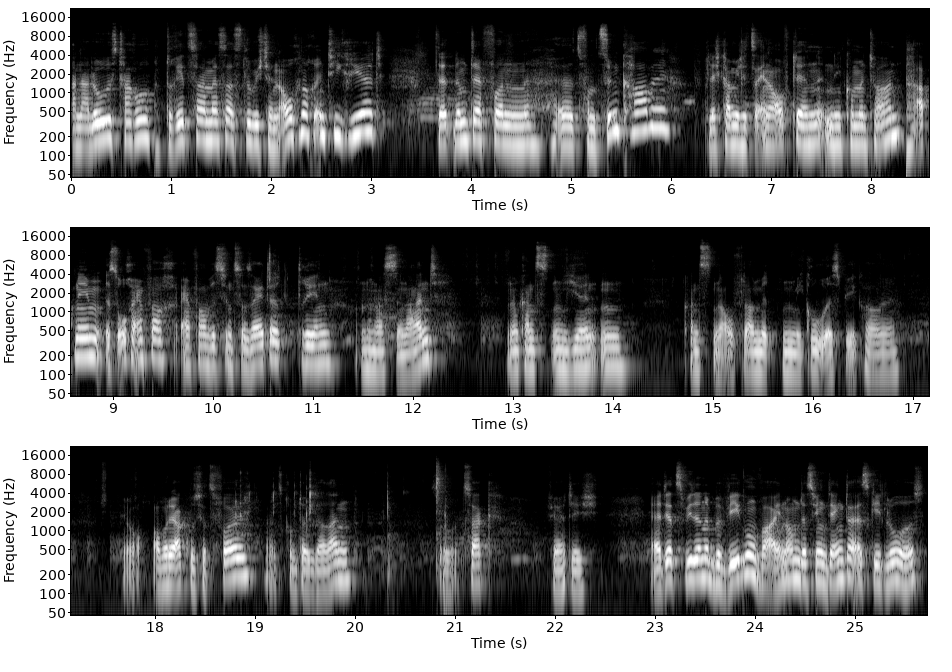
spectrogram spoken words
analoges Tacho. Drehzahlmesser ist, glaube ich, dann auch noch integriert. Das nimmt er von, äh, vom Zündkabel Vielleicht kann mich jetzt einer aufklären in den Kommentaren. Abnehmen ist auch einfach. Einfach ein bisschen zur Seite drehen und dann hast du in der Hand. Und dann kannst du hier hinten kannst du aufladen mit einem Micro-USB-Kabel. Ja, aber der Akku ist jetzt voll. Jetzt kommt er wieder ran. So, zack, fertig. Er hat jetzt wieder eine Bewegung wahrgenommen, deswegen denkt er, es geht los.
